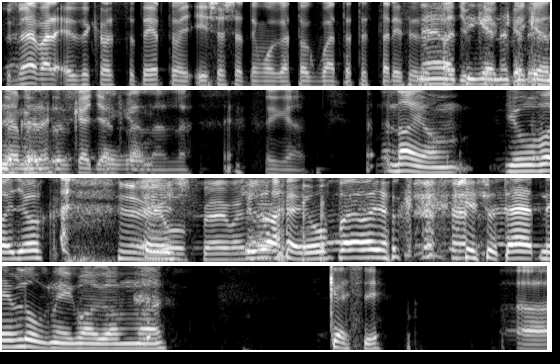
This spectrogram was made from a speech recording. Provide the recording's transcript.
De ne, várj, ezek azt értem, hogy és esetleg magatokban, tehát ezt a részét, Ne, ezt hát hagyjuk igen, ki a hát igen, nem, ez, ez- kegyetlen igen. lenne. Igen. Nagyon jó vagyok, Jó És- fel vagyok. nagyon jó fel vagyok, és ha tehetném, lógnék magammal. Köszi. Uh,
